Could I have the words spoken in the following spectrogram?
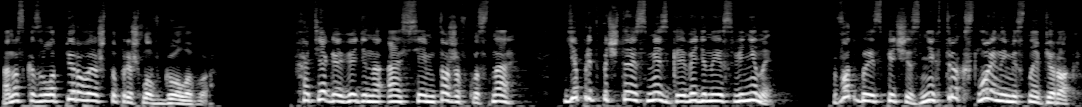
Она сказала первое, что пришло в голову. «Хотя говядина А7 тоже вкусна, я предпочитаю смесь говядины и свинины. Вот бы испечь из них трехслойный мясной пирог.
